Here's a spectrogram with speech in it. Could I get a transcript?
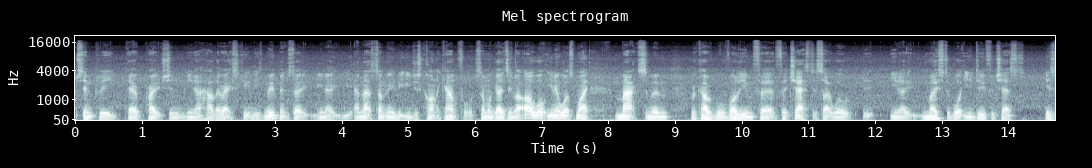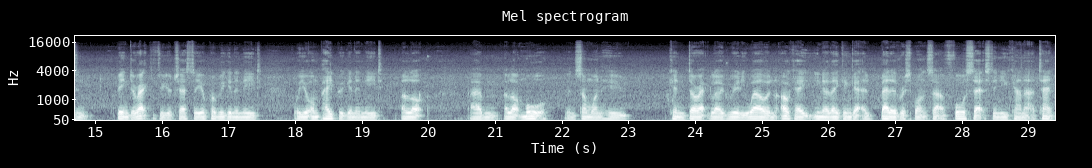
simply their approach and you know how they're executing these movements. So you know, and that's something that you just can't account for. Someone goes in like, oh, what you know, what's my maximum recoverable volume for for chest? It's like, well, you know, most of what you do for chest isn't being directed through your chest, so you're probably going to need, or you're on paper going to need a lot, um, a lot more than someone who can direct load really well and okay you know they can get a better response out of four sets than you can out of ten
